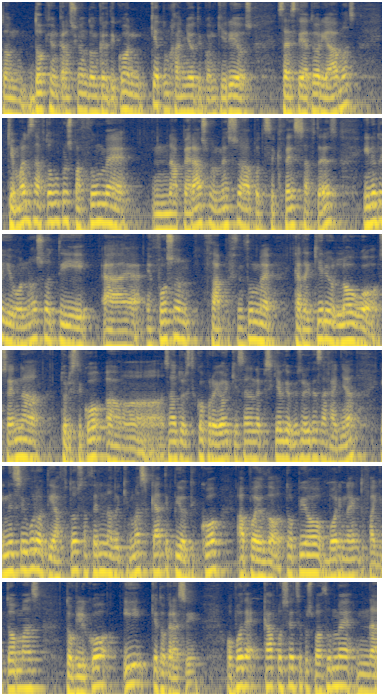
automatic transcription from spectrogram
των ντόπιων κρασιών, των κριτικών και των χανιώτικων κυρίως στα εστιατόρια μας και μάλιστα αυτό που προσπαθούμε να περάσουμε μέσα από τις εκθέσεις αυτές είναι το γεγονός ότι εφόσον θα απευθυνθούμε κατά κύριο λόγο σε ένα τουριστικό, σε ένα τουριστικό προϊόν και σε έναν επισκέπτη που έρχεται στα Χανιά, είναι σίγουρο ότι αυτός θα θέλει να δοκιμάσει κάτι ποιοτικό από εδώ, το οποίο μπορεί να είναι το φαγητό μας, το γλυκό ή και το κρασί. Οπότε κάπως έτσι προσπαθούμε να,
